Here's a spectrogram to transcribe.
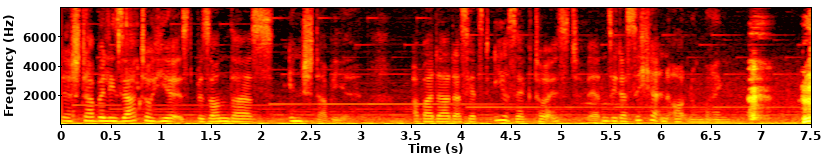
Der Stabilisator hier ist besonders instabil. Aber da das jetzt Ihr Sektor ist, werden Sie das sicher in Ordnung bringen.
